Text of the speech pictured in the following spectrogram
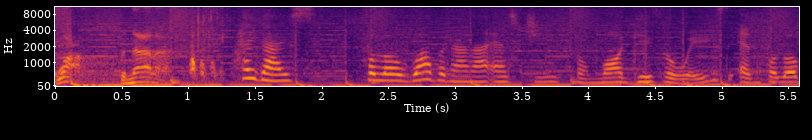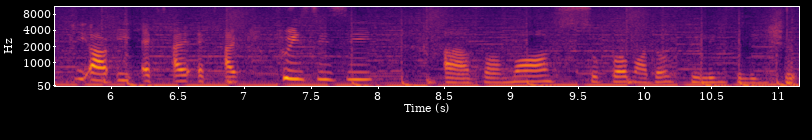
Wow, banana. Hi guys, follow Wow Banana SG for more giveaways and follow PREXIXI Pre-CC uh, for more supermodel feeling feeling shoot.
